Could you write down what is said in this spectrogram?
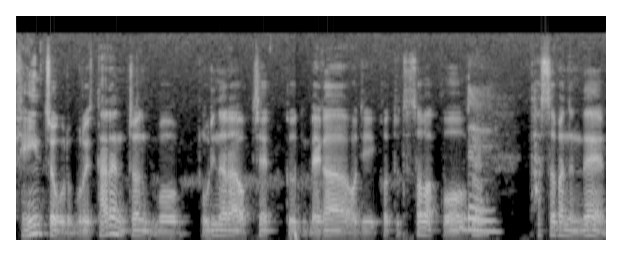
개인적으로 모르겠어요. 다른 전 뭐 우리나라 업체 그 메가 어디 것도 써봤고 네. 다 써봤는데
